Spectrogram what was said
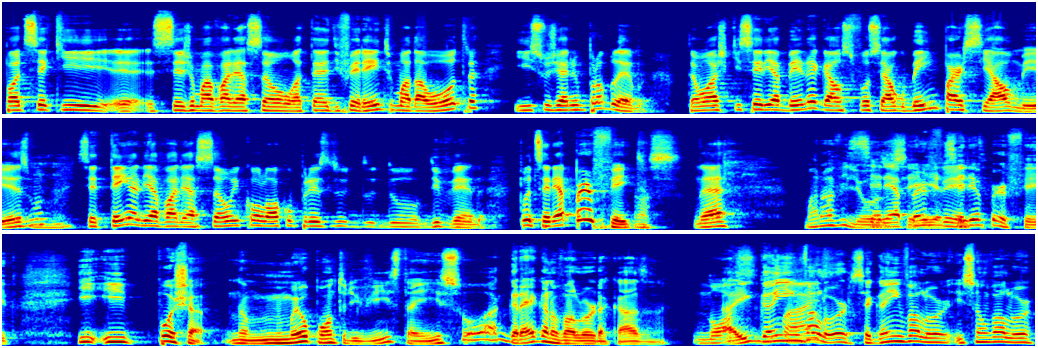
Pode ser que eh, seja uma avaliação até diferente uma da outra, e isso gere um problema. Então, acho que seria bem legal se fosse algo bem imparcial mesmo. Uhum. Você tem ali a avaliação e coloca o preço do, do- do- de venda. Putz, seria perfeito, Nossa, né? Maravilhoso. Seria Seria, perfeito. Seria perfeito. E, e, poxa, no meu ponto de vista, isso agrega no valor da casa, né? Nossa, Aí ganha demais. em valor, você ganha em valor, isso é um valor.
